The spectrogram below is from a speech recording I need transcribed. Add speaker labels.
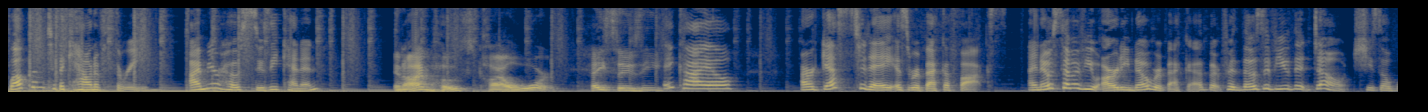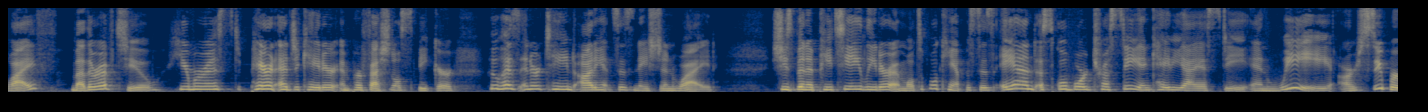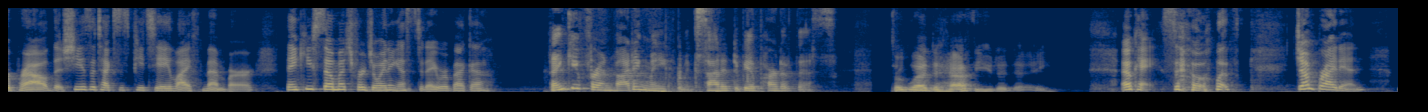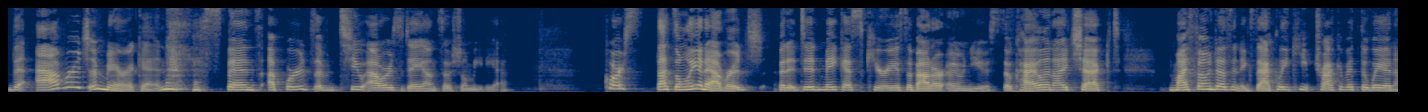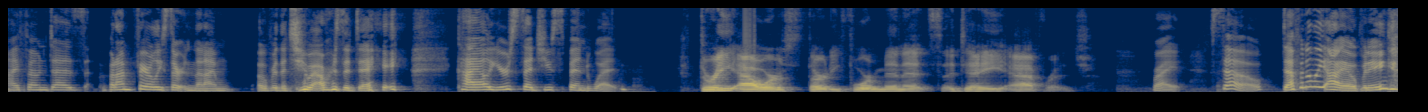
Speaker 1: Welcome to the Count of Three. I'm your host, Susie Kennan.
Speaker 2: And I'm host Kyle Ward. Hey, Susie.
Speaker 1: Hey, Kyle. Our guest today is Rebecca Fox. I know some of you already know Rebecca, but for those of you that don't, she's a wife, mother of two, humorist, parent educator, and professional speaker who has entertained audiences nationwide. She's been a PTA leader at multiple campuses and a school board trustee in KDISD. And we are super proud that she is a Texas PTA Life member. Thank you so much for joining us today, Rebecca.
Speaker 3: Thank you for inviting me. I'm excited to be a part of this.
Speaker 2: So glad to have you today.
Speaker 1: Okay, so let's jump right in. The average American spends upwards of two hours a day on social media course, that's only an average, but it did make us curious about our own use. So Kyle and I checked. My phone doesn't exactly keep track of it the way an iPhone does, but I'm fairly certain that I'm over the two hours a day. Kyle, yours said you spend what?
Speaker 2: Three hours, 34 minutes a day average.
Speaker 1: Right. So definitely eye opening.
